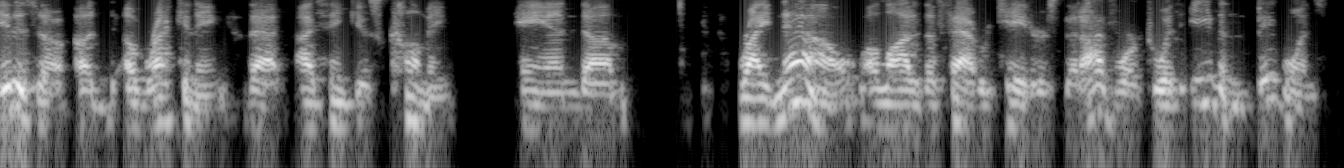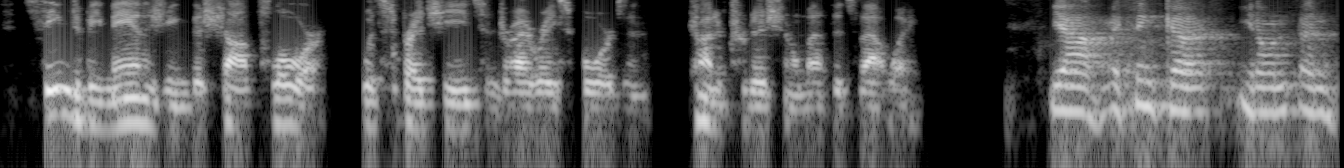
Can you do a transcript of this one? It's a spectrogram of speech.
it is a, a, a reckoning that I think is coming. And um, right now, a lot of the fabricators that I've worked with, even big ones, seem to be managing the shop floor with spreadsheets and dry erase boards and kind of traditional methods that way. Yeah, I think, uh, you know, and, and,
